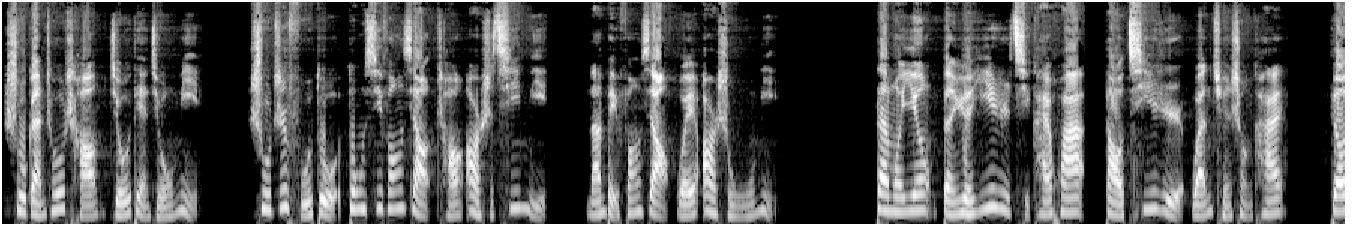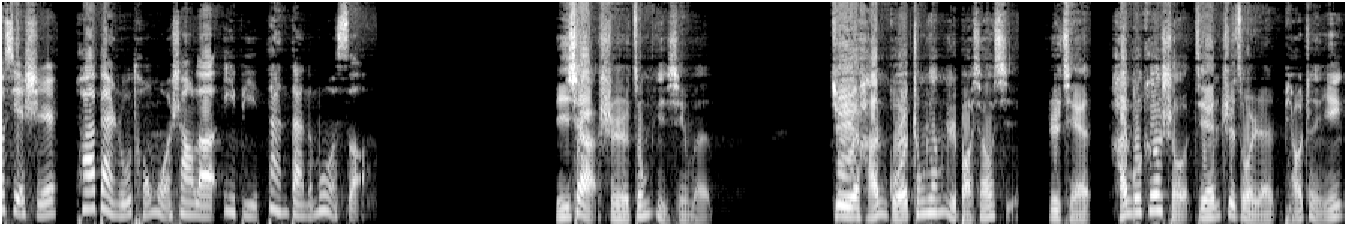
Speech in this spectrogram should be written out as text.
树干周长九点九米，树枝幅度东西方向长二十七米，南北方向为二十五米。淡墨樱本月一日起开花，到七日完全盛开。凋谢时，花瓣如同抹上了一笔淡淡的墨色。以下是综艺新闻。据韩国中央日报消息，日前，韩国歌手兼制作人朴正英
